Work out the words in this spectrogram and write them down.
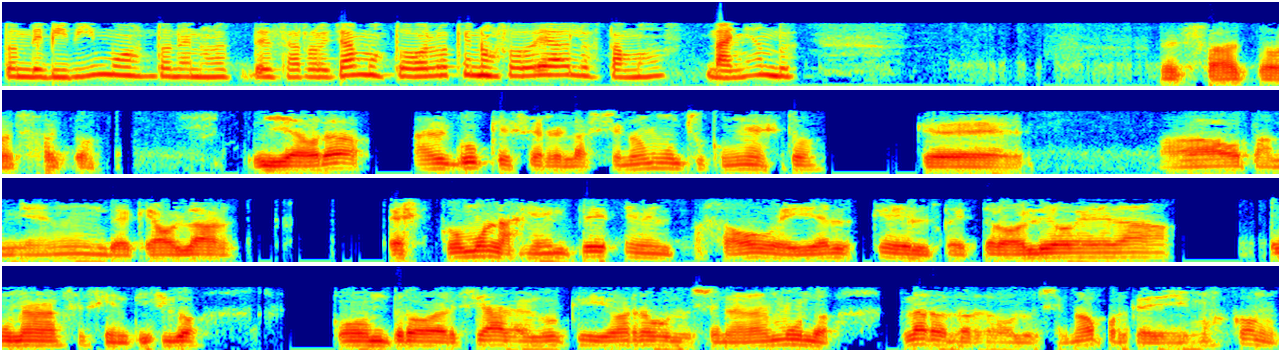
donde vivimos, donde nos desarrollamos, todo lo que nos rodea lo estamos dañando. Exacto, exacto. Y ahora algo que se relaciona mucho con esto, que ha dado también de qué hablar, es como la gente en el pasado veía que el petróleo era un avance científico controversial, algo que iba a revolucionar al mundo. Claro, lo revolucionó porque vivimos con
